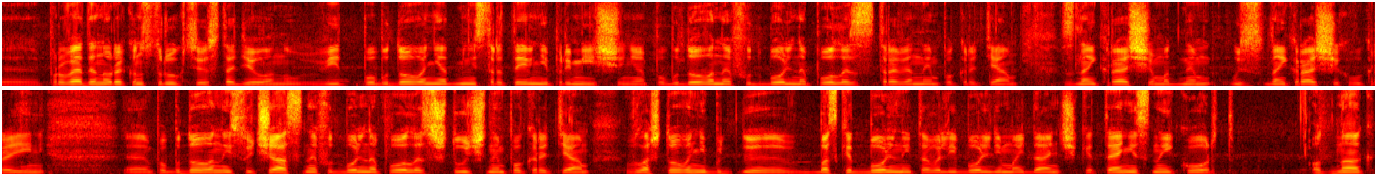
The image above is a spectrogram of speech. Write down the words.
Е, Проведено реконструкцію стадіону, побудовані адміністративні приміщення, побудоване футбольне поле з трав'яним покриттям, з найкращим одним з найкращих в Україні. Е, Побудований сучасне футбольне поле з штучним покриттям, влаштовані е, баскетбольні та волейбольні майданчики, тенісний корт. Однак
